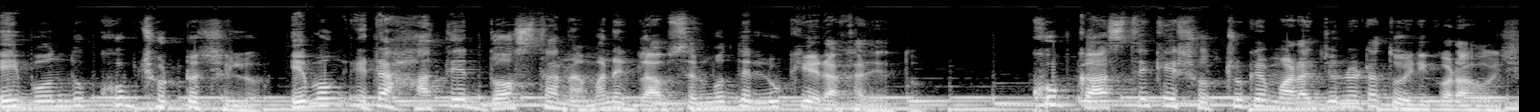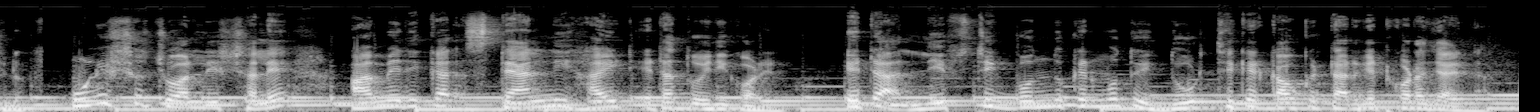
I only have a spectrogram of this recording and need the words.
এই বন্দুক খুব ছোট্ট ছিল এবং এটা হাতের দস্তানা মানে গ্লাভসের মধ্যে লুকিয়ে রাখা যেত। খুব কাছ থেকে শত্রুকে মারার জন্য এটা তৈরি করা হয়েছিল। উনিশশো চুয়াল্লিশ সালে আমেরিকার স্ট্যানলি হাইট এটা তৈরি করেন। এটা লিপস্টিক বন্দুকের মতোই দূর থেকে কাউকে টার্গেট করা যায় না।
